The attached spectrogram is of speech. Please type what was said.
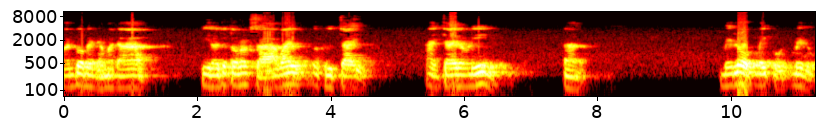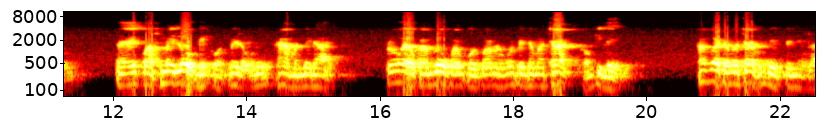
มันก็เป็นธรรมดา ที่เราจะต้องรักษาไว้ก็คือใจ ให้ใจเรานี้ไม่โลภไม่โกรธไม่หลงแต่ความไม่โลภไม่โกรธไม่หลงนี่ห้ามมันไม่ได้ เพราะว่าความโลภความโกรธความหลงมันเป็นธรรมชาติของกิเลสถ้าว่าธรรมชาติของกิเลสเป็นอย่างไร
